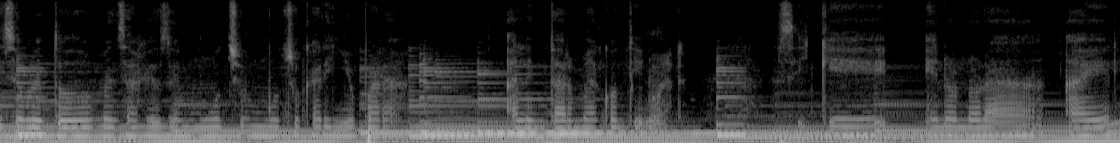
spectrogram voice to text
y sobre todo mensajes de mucho, mucho cariño para alentarme a continuar. Así que en honor a, él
